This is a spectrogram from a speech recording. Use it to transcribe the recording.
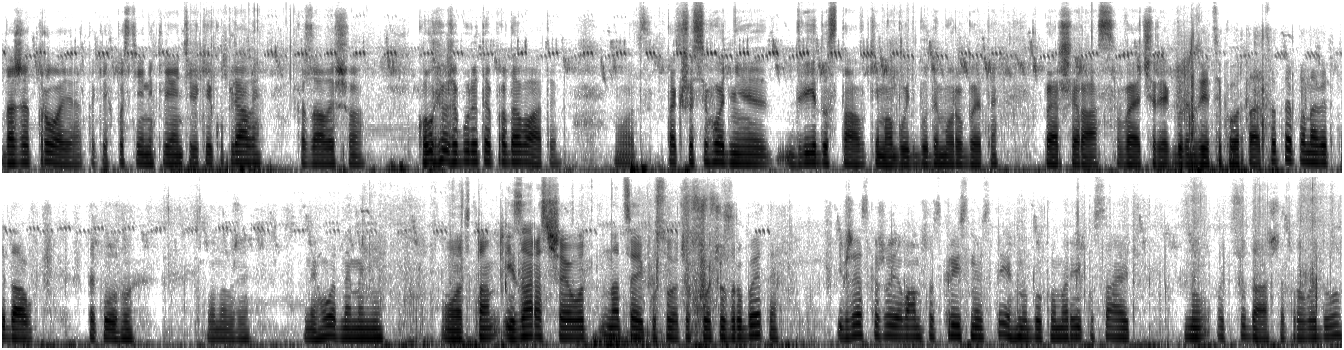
навіть троє таких постійних клієнтів, які купляли, казали, що коли вже будете продавати. От. Так що сьогодні дві доставки, мабуть, будемо робити перший раз ввечері, як будемо звідси повертатися. Це понавід кидав такого, воно вже негодне мені. От, там. І зараз ще от на цей кусочок хочу зробити. І вже скажу я вам, що скрізь не встигну, бо комарі кусають. Ну, от сюди ще проведу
